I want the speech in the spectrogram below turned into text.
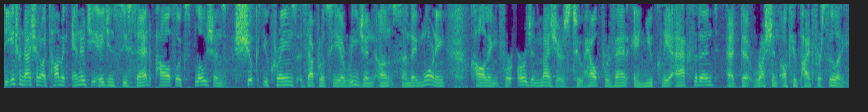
The International Atomic Energy Agency said powerful explosions shook Ukraine's Zaporizhia region on Sunday morning, calling for urgent measures to help prevent a nuclear accident at the Russian occupied facility.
